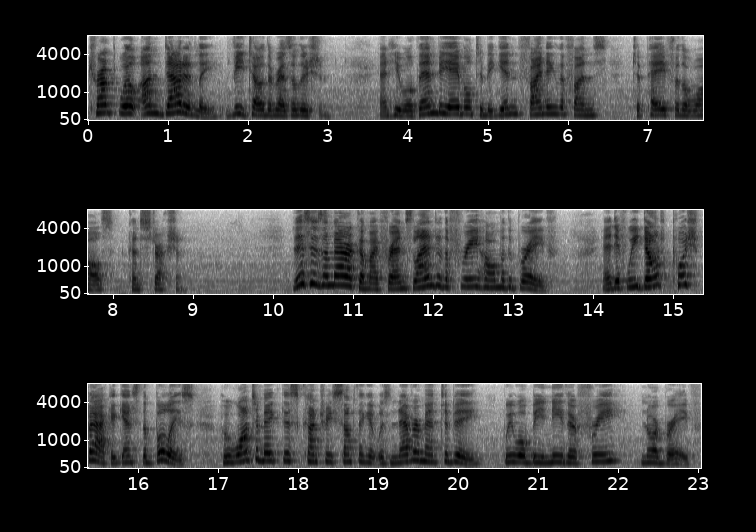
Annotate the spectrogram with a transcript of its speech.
Trump will undoubtedly veto the resolution, and he will then be able to begin finding the funds to pay for the wall's construction. This is America, my friends, land of the free, home of the brave. And if we don't push back against the bullies who want to make this country something it was never meant to be, we will be neither free nor brave.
